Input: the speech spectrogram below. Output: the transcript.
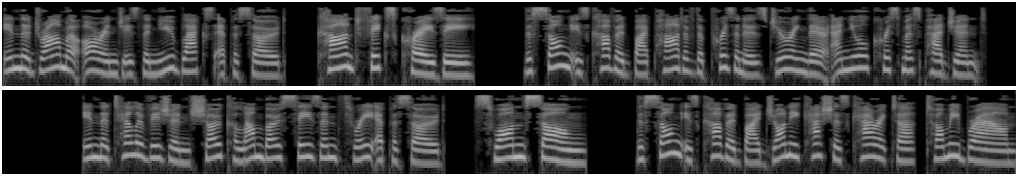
In the drama Orange is the New Black's episode, "'Can't Fix Crazy' The song is covered by part of the prisoners during their annual Christmas pageant. In the television show Columbo Season 3 episode, "'Swan Song' the song is covered by Johnny Cash's character, Tommy Brown.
